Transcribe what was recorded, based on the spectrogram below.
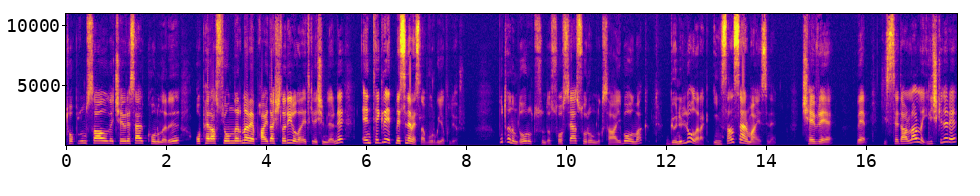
toplumsal ve çevresel konuları operasyonlarına ve paydaşlarıyla olan etkileşimlerine entegre etmesine mesela vurgu yapılıyor. Bu tanım doğrultusunda sosyal sorumluluk sahibi olmak, gönüllü olarak insan sermayesine, çevreye ve hissedarlarla ilişkilere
